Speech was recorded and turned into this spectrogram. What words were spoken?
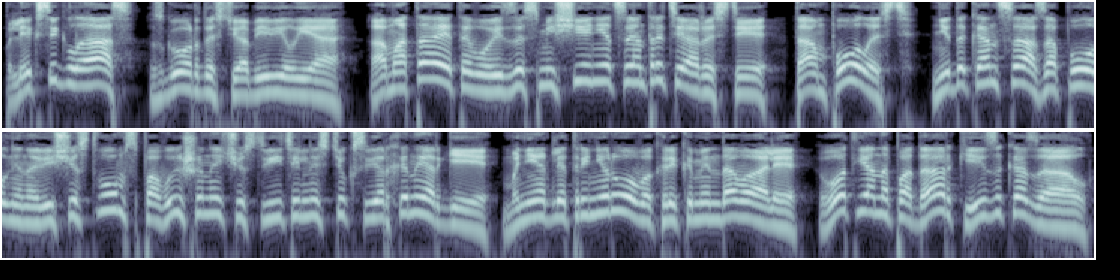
«Плексиглаз», – с гордостью объявил я, – «а мотает его из-за смещения центра тяжести. Там полость не до конца заполнена веществом с повышенной чувствительностью к сверхэнергии. Мне для тренировок рекомендовали. Вот я на подарки и заказал».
